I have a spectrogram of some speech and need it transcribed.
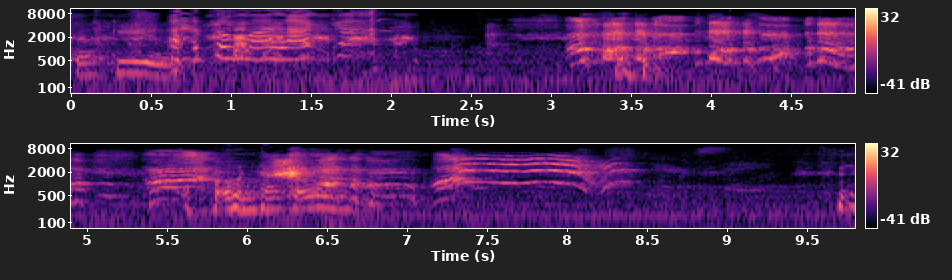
So cute. Oh no. There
